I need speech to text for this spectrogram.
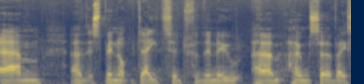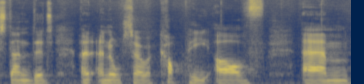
um, uh, that's been updated for the new um, home survey standard and, and also a copy of um,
